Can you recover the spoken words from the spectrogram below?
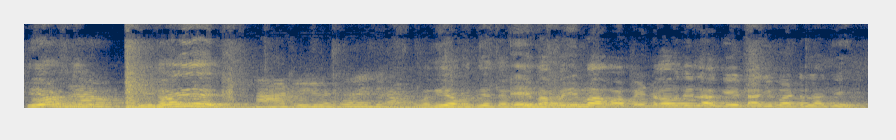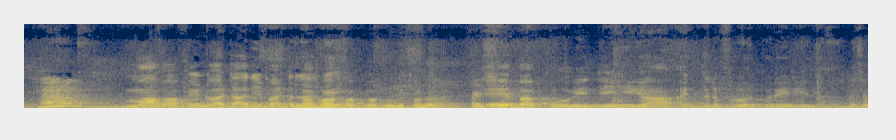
ਕੀ। ਹਾਲ ਜੀ ਠੀਕ ਠਾਕ ਜੀ? ਹਾਂ ਠੀਕ ਹੈ ਤੁਸੀਂ ਸੁਣਾਓ। ਵਧੀਆ ਵਧੀਆ ਚੱਲ ਇਹ ਬਾਪੂ ਜੀ ਮਾਵਾ ਪਿੰਡ ਵਾ ਉਹਦੇ ਲਾਗੇ ਟਾਰੀ ਬੱਡ ਲਾਗੇ। ਹਾਂ? ਮਾਵਾ ਪਿੰਡ ਵਾ ਟਾਰੀ ਬੱਡ ਬਾਬਾ ਲਾਗੇ। ਬਾਬਾ ਬਾਬੂ ਕਿੱਥੋਂ ਦਾ? ਹੈ? ਇਹ ਬਾਪੂ ਵੀਰ ਜੀ ਹੀਗਾ ਇੱਧਰ ਫਿਰੋਜ਼ਪੁਰ ਏਰੀਆ ਦਾ ਅੱਛਾ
